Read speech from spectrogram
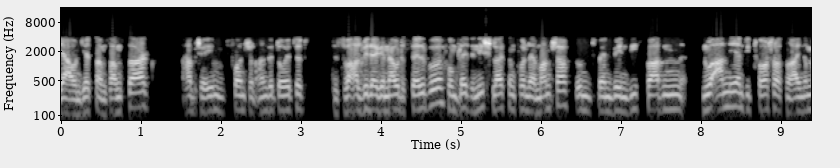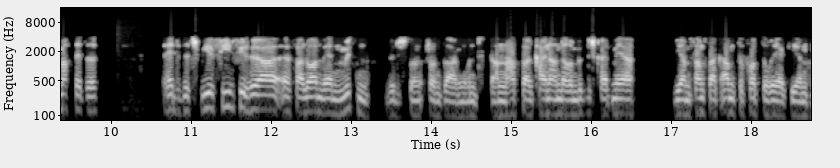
Ja, und jetzt am Samstag, habe ich ja eben vorhin schon angedeutet, das war halt wieder genau dasselbe, komplette Nichtleistung von der Mannschaft. Und wenn wir in Wiesbaden nur annähernd die Torschancen reingemacht hätte, hätte das Spiel viel, viel höher äh, verloren werden müssen, würde ich so, schon sagen. Und dann hast du halt keine andere Möglichkeit mehr, wie am Samstagabend sofort zu reagieren.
